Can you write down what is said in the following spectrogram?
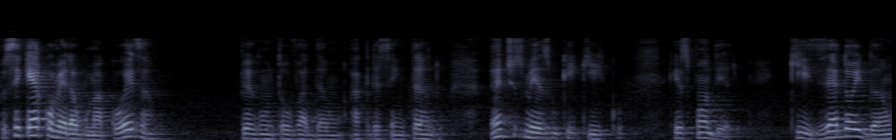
Você quer comer alguma coisa? perguntou Vadão, acrescentando, antes mesmo que Kiko responder, que Zé Doidão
